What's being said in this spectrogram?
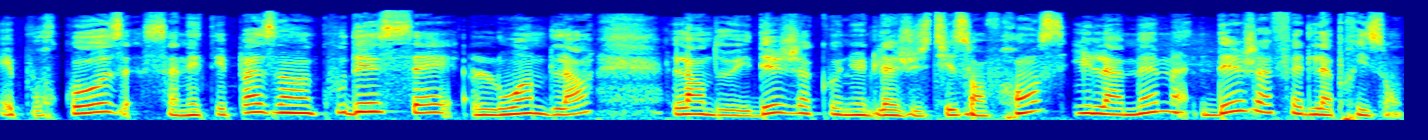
Et pour cause, ça n'était pas un coup d'essai, loin de là. L'un d'eux est déjà connu de la justice en France. Il a même déjà fait de la prison.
